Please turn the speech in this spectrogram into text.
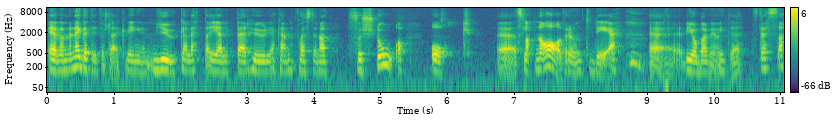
även med negativ förstärkning, mjuka lätta hjälper, hur jag kan få hästen att förstå och eh, slappna av runt det eh, vi jobbar med och inte stressa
